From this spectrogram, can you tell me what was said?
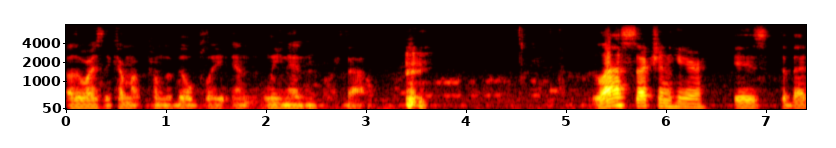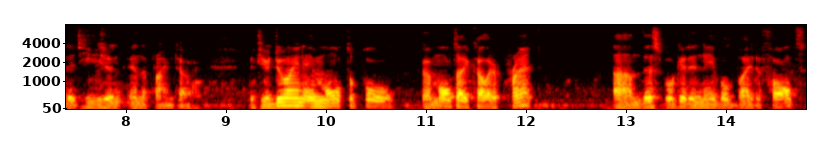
Otherwise, they come up from the build plate and lean in like that. Last section here is the bed adhesion and the prime tower. If you're doing a multiple, a multicolor print, um, this will get enabled by default.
